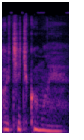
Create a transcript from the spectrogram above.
Holčičko moje.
